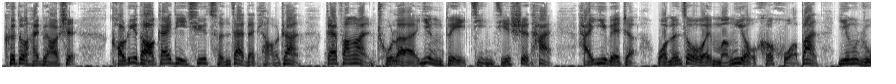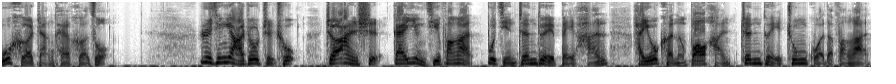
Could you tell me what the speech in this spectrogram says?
科顿还表示，考虑到该地区存在的挑战，该方案除了应对紧急事态，还意味着我们作为盟友和伙伴应如何展开合作。日经亚洲指出，这暗示该应急方案不仅针对北韩，还有可能包含针对中国的方案。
